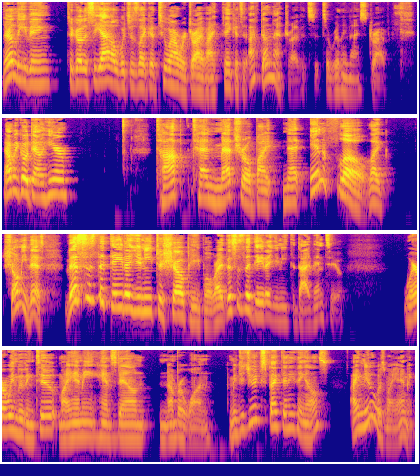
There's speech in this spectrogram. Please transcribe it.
they're leaving to go to Seattle, which is like a two hour drive. I think it's, I've done that drive. It's, it's a really nice drive. Now we go down here. Top 10 metro by net inflow. Like, show me this. This is the data you need to show people, right? This is the data you need to dive into. Where are we moving to? Miami, hands down, number one. I mean, did you expect anything else? I knew it was Miami,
